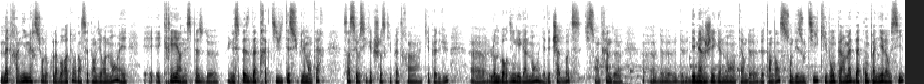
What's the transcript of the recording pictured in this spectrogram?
mettre en immersion le collaborateur dans cet environnement et, créer une espèce d'attractivité supplémentaire. Ça, c'est aussi quelque chose qui peut être, euh, vu. Euh, L'onboarding également, il y a des chatbots qui sont en train d'émerger également en termes de, de tendance. Ce sont des outils qui vont permettre d'accompagner là aussi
